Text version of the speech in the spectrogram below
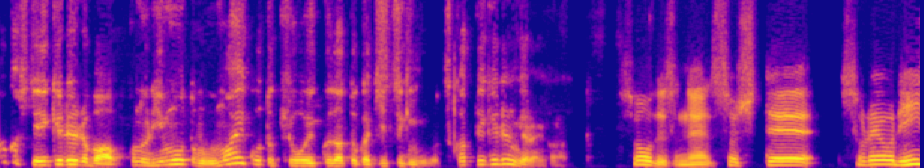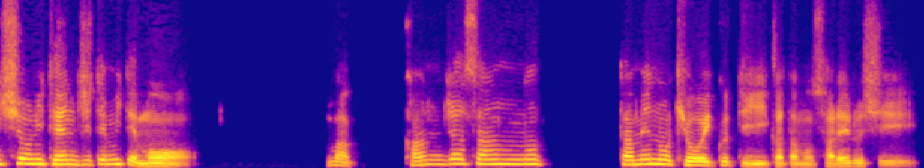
なんかしていけれれば、このリモートもうまいこと教育だとか実技にも使っていけれるんじゃないかな。そうですね。そして、それを臨床に転じてみても、まあ、患者さんのための教育っていう言い方もされるし、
